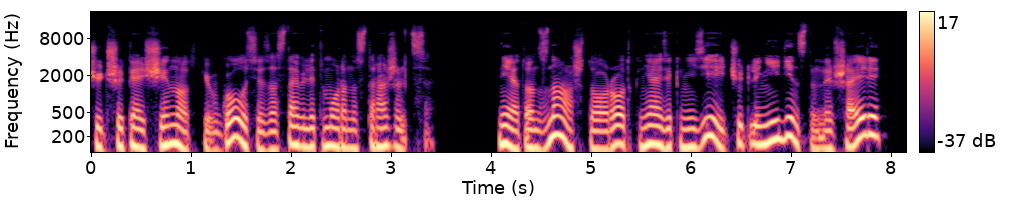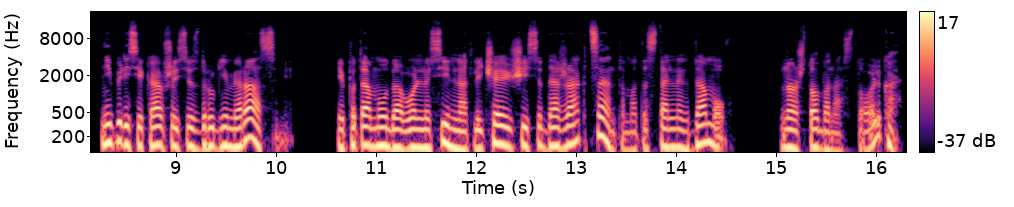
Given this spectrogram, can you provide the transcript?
Чуть шипящие нотки в голосе заставили Тмора насторожиться. Нет, он знал, что род князя-князей чуть ли не единственный в Шаэре, не пересекавшийся с другими расами, и потому довольно сильно отличающийся даже акцентом от остальных домов. Но чтобы настолько?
